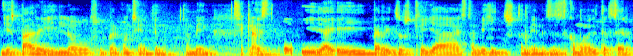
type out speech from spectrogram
y es padre y lo súper consciente también. Sí, claro. Este, y de ahí perritos que ya están viejitos también, ese es como el tercero.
